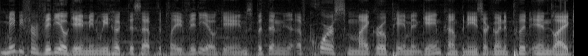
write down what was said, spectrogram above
maybe for video gaming, we hook this up to play video games, but then of course, micro payment game companies are going to put in like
